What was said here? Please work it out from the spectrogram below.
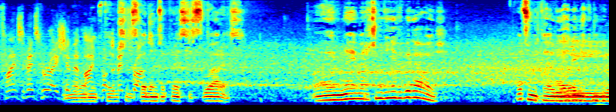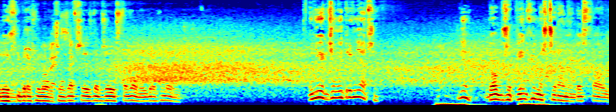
Find some inspiration No ładnie tutaj z wodą. Suarez. Neymar, czemu ty nie wybiegałeś? Po co mi te Ale i Lech Ibrahimowicz, on zawsze jest dobrze ustawiony, Ibrahimowicz. O nie, gdzie mój drewniaczek? Nie, dobrze, pięknie masz czeranie, bez faulu.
